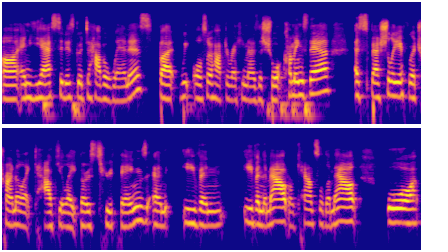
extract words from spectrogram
Uh, and yes, it is good to have awareness, but we also have to recognize the shortcomings there, especially if we're trying to like calculate those two things and even even them out or cancel them out or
